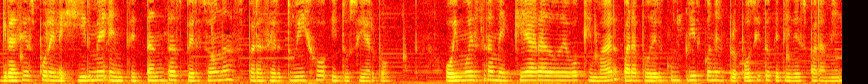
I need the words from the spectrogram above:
gracias por elegirme entre tantas personas para ser tu hijo y tu siervo. Hoy muéstrame qué arado debo quemar para poder cumplir con el propósito que tienes para mí.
